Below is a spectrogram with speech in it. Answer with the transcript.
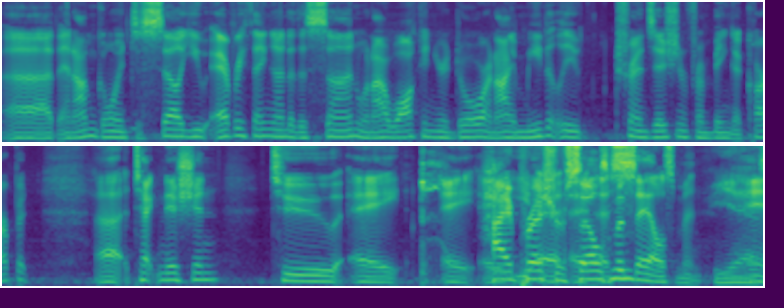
uh, and I'm going to sell you everything under the sun when I walk in your door, and I immediately transition from being a carpet uh, technician to a a, a High pressure a- salesman? salesman. Yes.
